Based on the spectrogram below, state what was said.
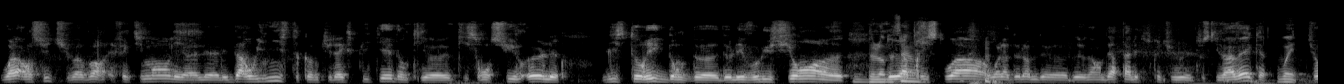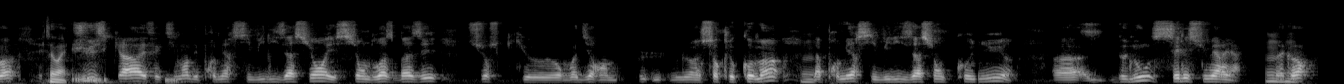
Voilà, ensuite tu vas voir effectivement les, les, darwinistes, comme tu l'as expliqué, donc euh, qui sont suivre eux l'historique donc de, de l'évolution euh, de, de la préhistoire, voilà, de l'homme de, de Néandertal et tout ce que tu tout ce qui va avec. Oui. Tu vois. C'est vrai. Jusqu'à effectivement des premières civilisations et si on doit se baser sur ce que on va dire un, un socle commun, mm. la première civilisation connue euh, de nous, c'est les Sumériens. Mm-hmm. D'accord?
